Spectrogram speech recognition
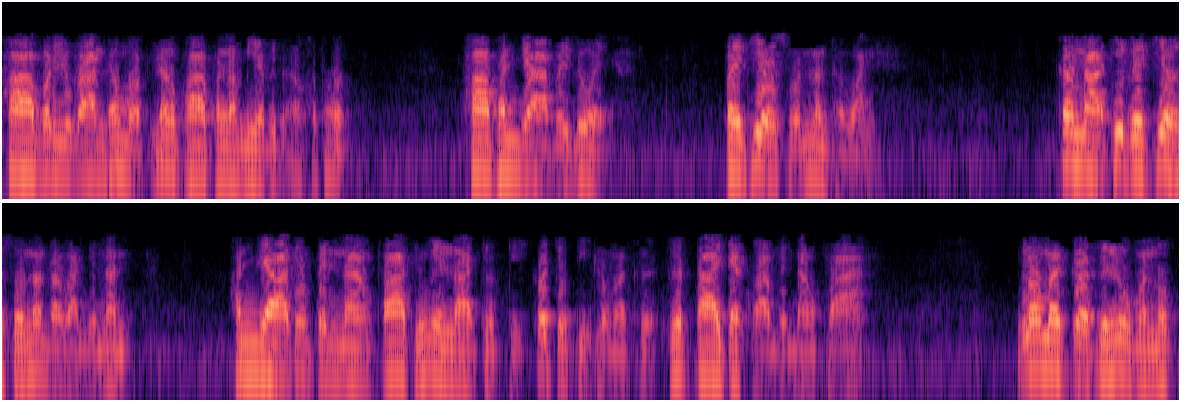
พาบริวารทั้งหมด แล้วก็พาภรรเมียไปเอาขอโทษ พาพัญญาไปด้วย ไปเที่ยวสวนนันทวัน ขณะที่ไปเที่ยวสวนนันทวันอยู่นั่นพัญญาที่เป็นนางฟ้าถึงเวลาจุติ ก็จุติลงมาเกิดเพื่อตายจากความเป็นนางฟ้า ลงมาเกิดเป็นลูกมนุษย์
